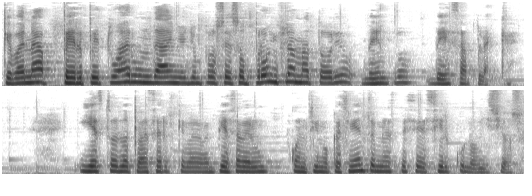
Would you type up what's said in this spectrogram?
que van a perpetuar un daño y un proceso proinflamatorio dentro de esa placa. Y esto es lo que va a hacer que empiece a haber un continuo crecimiento en una especie de círculo vicioso.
